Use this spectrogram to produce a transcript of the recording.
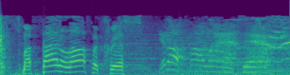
It's my final offer, Chris. Get off my land, Sam.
